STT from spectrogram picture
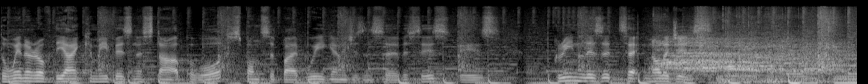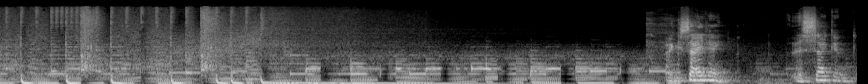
The winner of the IChemE Business Startup Award, sponsored by Bouygues Energies and Services, is Green Lizard Technologies. Exciting. The second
